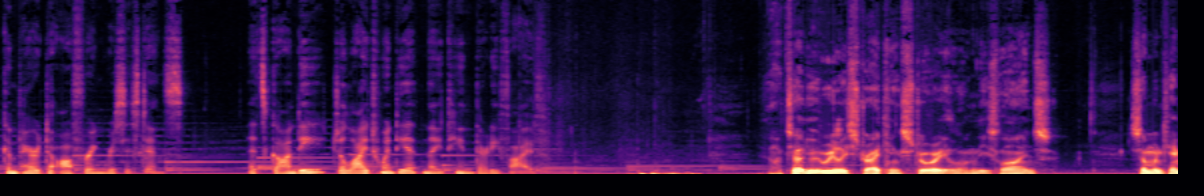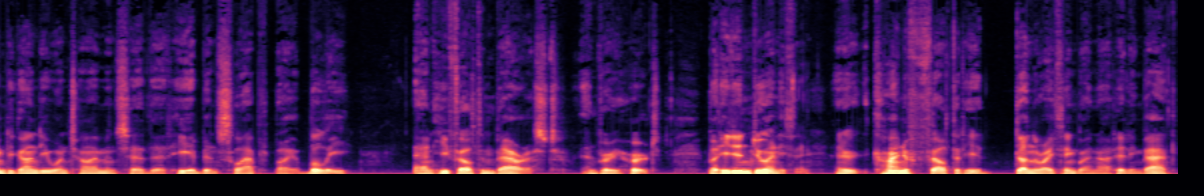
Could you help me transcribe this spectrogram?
compared to offering resistance. That's Gandhi, July 20th, 1935. I'll tell you a really striking story along these lines. Someone came to Gandhi one time and said that he had been slapped by a bully and he felt embarrassed and very hurt, but he didn't do anything. And he kind of felt that he had done the right thing by not hitting back.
